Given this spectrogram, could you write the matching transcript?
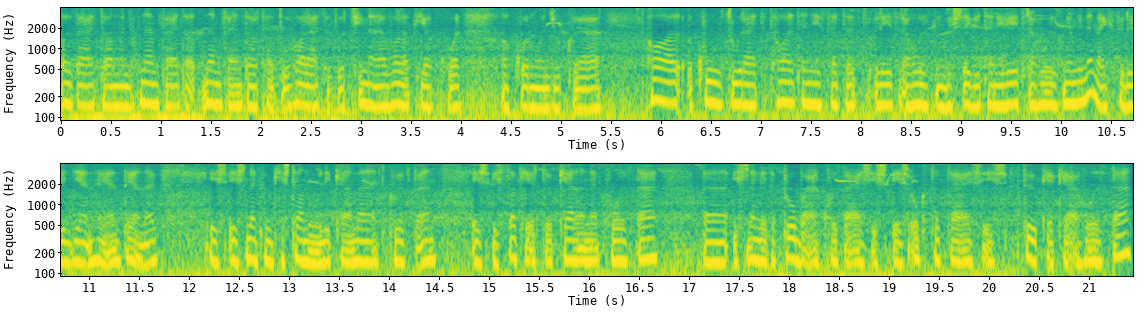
azáltal mondjuk nem, feltart, nem fenntartható halászatot csinál valaki, akkor, akkor mondjuk hal kultúrát, tehát haltenyészetet létrehozni, vagy segíteni létrehozni, ami nem egyszerű egy ilyen helyen tényleg, és, és nekünk is tanulni kell menet közben, és, és szakértők kellenek hozzá, és rengeteg próbálkozás, és, és oktatás, és tőke kell hozzá,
